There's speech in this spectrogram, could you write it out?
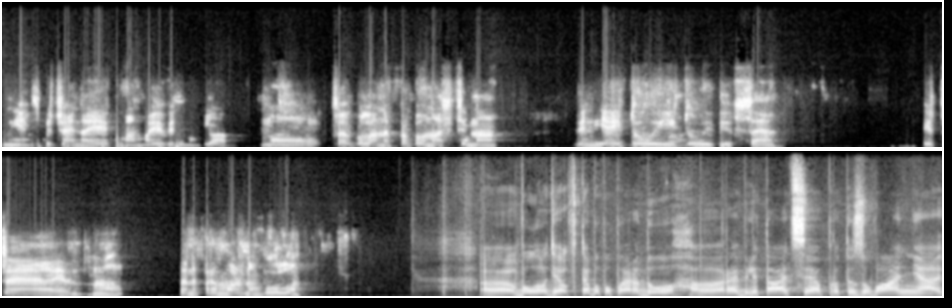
Ні, звичайно, я як мама я відмовляла. Ну, це була непробивна стіна. Він я йду, і йду, і все. І це, ну, це непереможно було. Е, Володя, в тебе попереду е, реабілітація, протезування.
